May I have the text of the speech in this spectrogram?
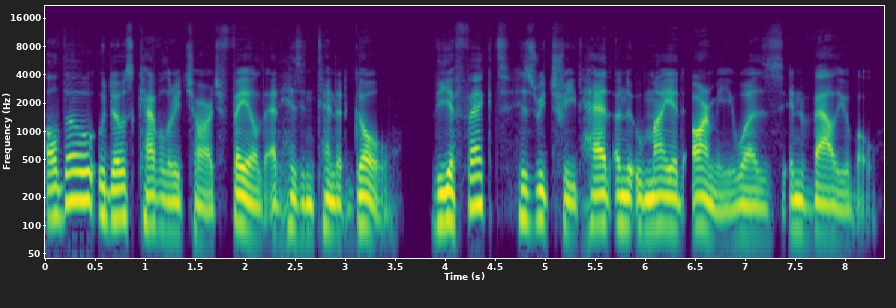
Although Udo's cavalry charge failed at his intended goal, the effect his retreat had on the Umayyad army was invaluable.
